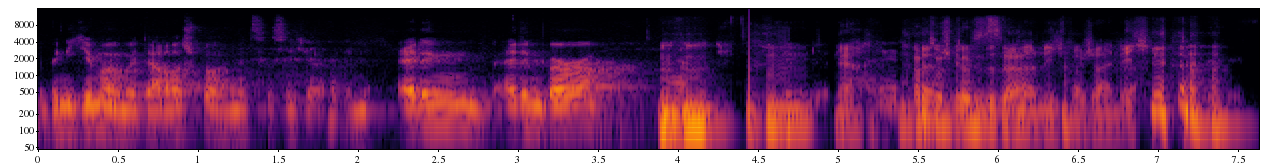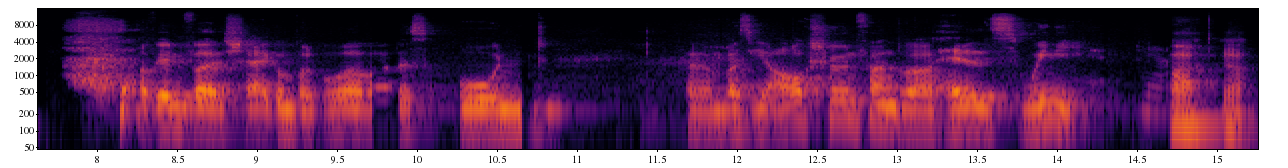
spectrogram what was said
da bin ich immer mit der Aussprache nicht so sicher, in Edin, Edinburgh. Mhm. Mhm. Ja, Ich glaub, so stimmt's, es ja. nicht wahrscheinlich. Auf jeden Fall Shag und Balboa war das. Und ähm, was ich auch schön fand, war Hell's Wingy Ah, ja.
